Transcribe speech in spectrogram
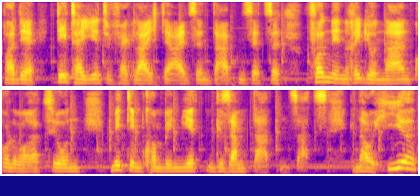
war der detaillierte Vergleich der einzelnen Daten Datensätze von den regionalen Kollaborationen mit dem kombinierten Gesamtdatensatz. Genau hier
